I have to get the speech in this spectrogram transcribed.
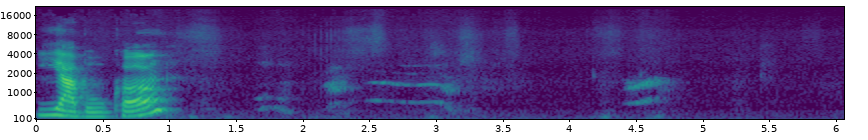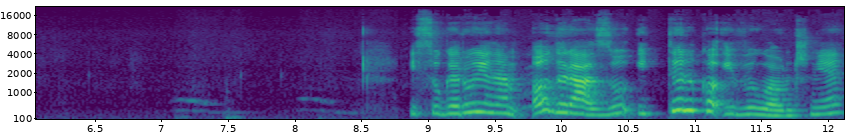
Jabłko. I sugeruje nam od razu i tylko i wyłącznie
